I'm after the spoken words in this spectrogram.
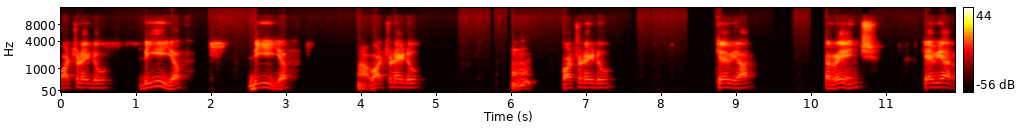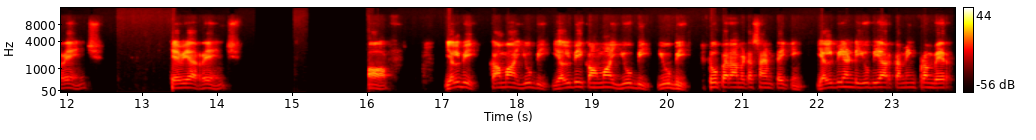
what should I do? DEF, DEF. Uh, what should I do? Hmm? What should I do? KVR range, KVR range, KVR range of LB, comma UB, LB, comma UB, UB. Two parameters I am taking. LB and UB are coming from where?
